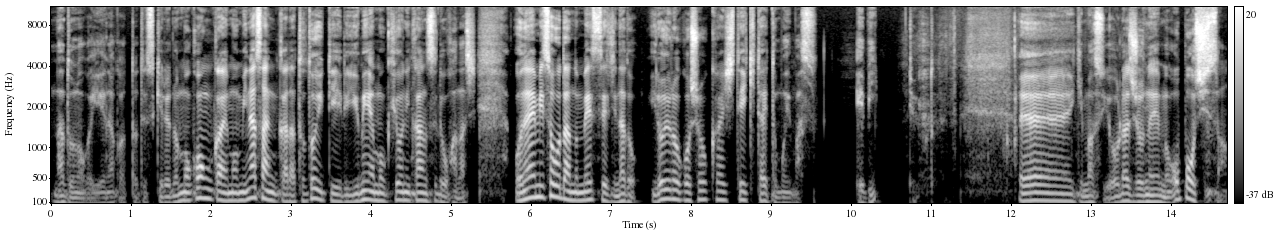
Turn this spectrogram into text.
などのが言えなかったですけれども今回も皆さんから届いている夢や目標に関するお話お悩み相談のメッセージなどいろいろご紹介していきたいと思います。エビ？ということで。えーいきますよ。ラジオネームおぽしさん。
